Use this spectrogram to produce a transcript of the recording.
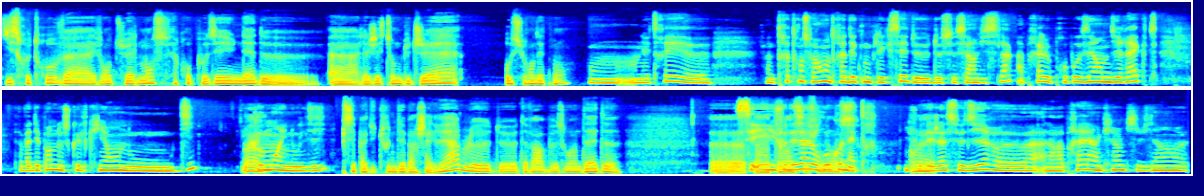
qui se retrouvent à éventuellement se faire proposer une aide à la gestion de budget, au surendettement? On, on est très, euh, enfin, très transparent, très décomplexé de, de ce service-là. Après, le proposer en direct, ça va dépendre de ce que le client nous dit et Ouais. comment il nous le dit. C'est pas du tout une démarche agréable d'avoir besoin d'aide. euh, il faut déjà le finances. reconnaître. Il faut Ouais. déjà se dire, euh, alors après, un client qui vient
